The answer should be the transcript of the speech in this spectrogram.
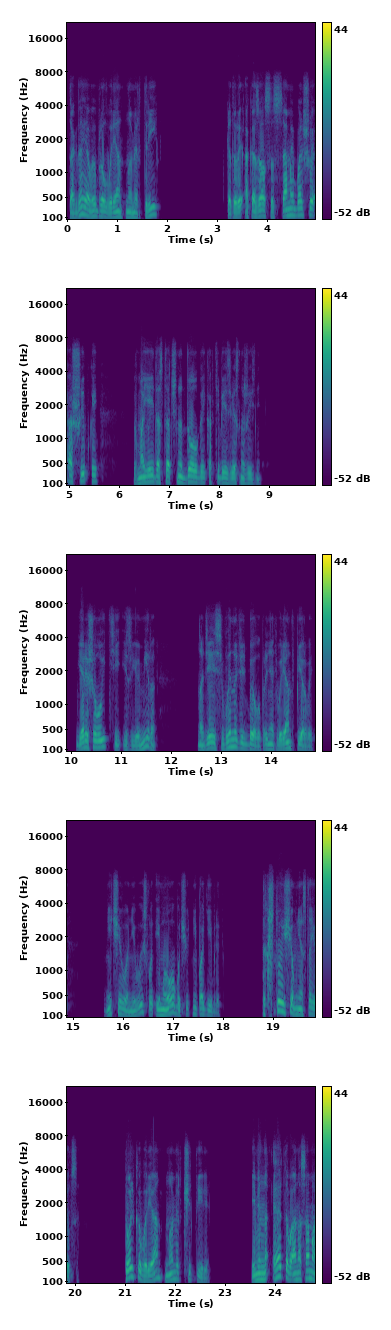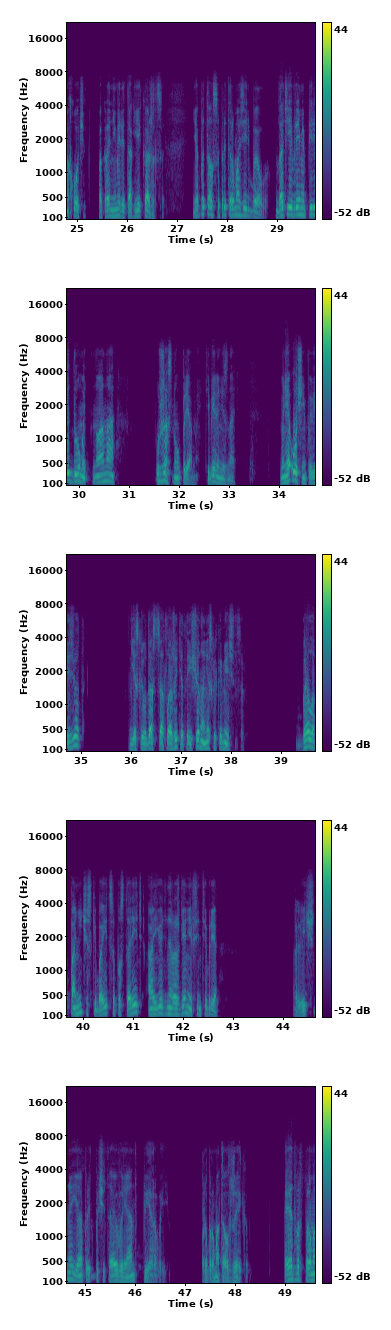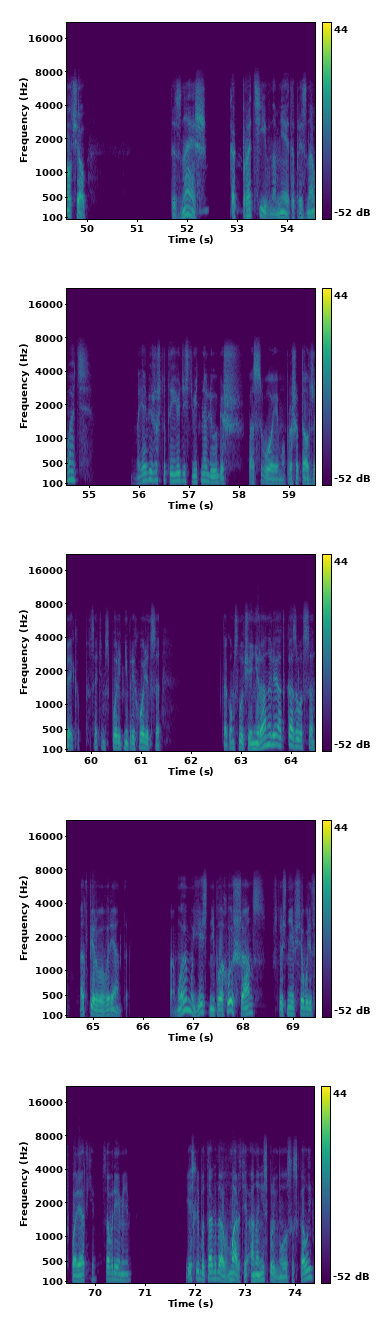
Тогда я выбрал вариант номер три, который оказался самой большой ошибкой в моей достаточно долгой, как тебе известно, жизни. Я решил уйти из ее мира, надеясь вынудить Беллу принять вариант первый. Ничего не вышло, и мы оба чуть не погибли. Так что еще мне остается? Только вариант номер четыре. Именно этого она сама хочет, по крайней мере, так ей кажется. Я пытался притормозить Беллу, дать ей время передумать, но она ужасно упрямая, тебе ли не знать. Мне очень повезет, если удастся отложить это еще на несколько месяцев. Белла панически боится постареть, а ее день рождения в сентябре. Лично я предпочитаю вариант первый, пробормотал Джейкоб. Эдвард промолчал. Ты знаешь, как противно мне это признавать, но я вижу, что ты ее действительно любишь по-своему, прошептал Джейкоб. С этим спорить не приходится. В таком случае не рано ли отказываться от первого варианта? По-моему, есть неплохой шанс, что с ней все будет в порядке со временем. Если бы тогда в марте она не спрыгнула со скалы,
